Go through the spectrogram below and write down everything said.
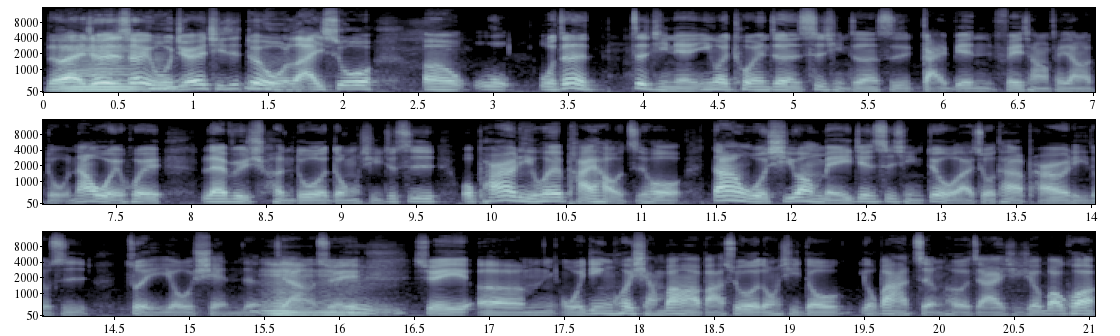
对不对？就是所以我觉得其实对我来说，嗯、呃，我我真的。这几年因为拖延症的事情真的是改变非常非常的多，那我也会 leverage 很多的东西，就是我 priority 会排好之后，当然我希望每一件事情对我来说它的 priority 都是最优先的，这样，所以所以呃，我一定会想办法把所有的东西都有办法整合在一起，就包括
